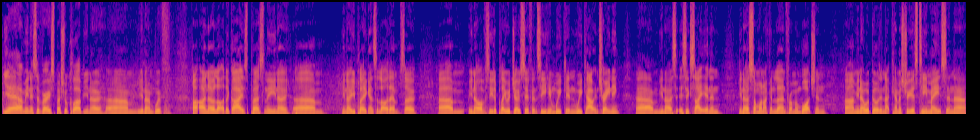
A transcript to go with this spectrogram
Yeah, I mean it's a very special club. You know, um, you know with I, I, know a lot of the guys personally. You know, um, you know you play against a lot of them, so. Um, you know, obviously to play with Josef and see him week in, week out in training, um, you know, it's, it's exciting and, you know, someone I can learn from and watch and, um, you know, we're building that chemistry as teammates and, uh,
